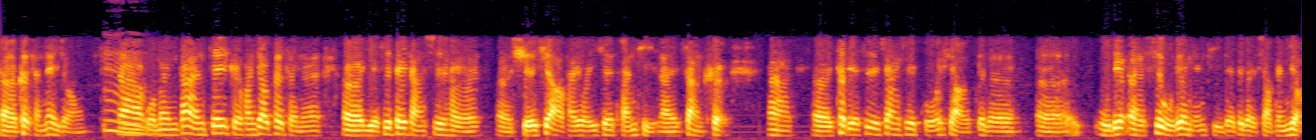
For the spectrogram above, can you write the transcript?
呃课程内容。嗯，那我们当然这个环教课程呢，呃也是非常适合呃学校还有一些团体来上课。那呃特别是像是国小这个。呃，五六呃四五六年级的这个小朋友，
